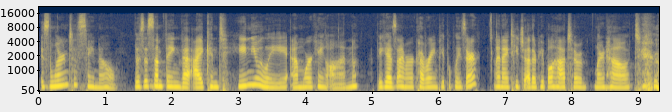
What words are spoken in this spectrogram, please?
is learn to say no. This is something that I continually am working on because I'm a recovering people pleaser and I teach other people how to learn how to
